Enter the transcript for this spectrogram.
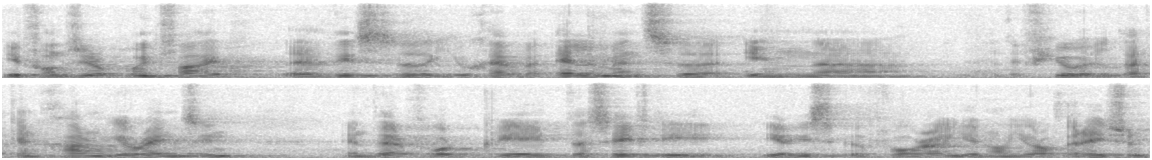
if on 0.5 uh, this uh, you have elements uh, in uh, the fuel that can harm your engine and therefore create a safety risk for uh, you know your operation,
